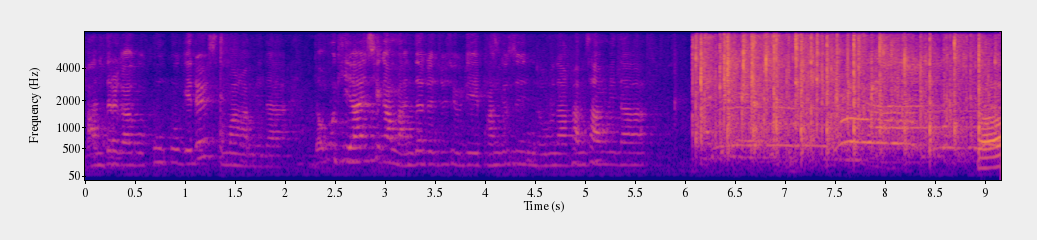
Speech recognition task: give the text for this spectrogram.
만들어가고 꿈꾸기를 소망합니다. 너무 귀한 시간 만들어주신 우리 방 교수님 너무나 감사합니다. 자,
